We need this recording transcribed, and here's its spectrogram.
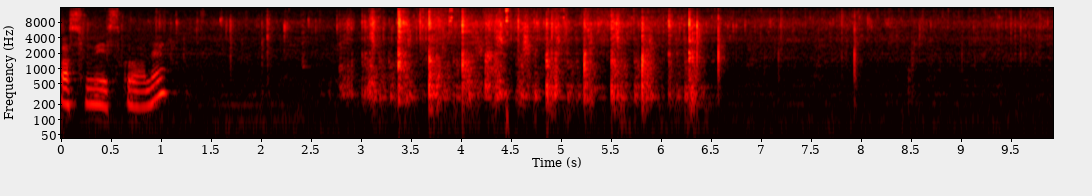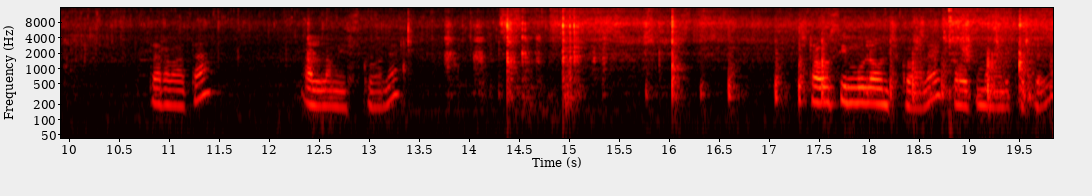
పసుపు వేసుకోవాలి. తర్వాత అల్లం వేసుకోవాలి. స్టవ్ సిమ్ములో ఉంచుకోవాలి. పోపు మాడిపోతుంది.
